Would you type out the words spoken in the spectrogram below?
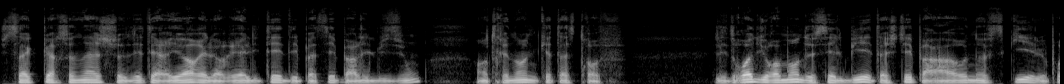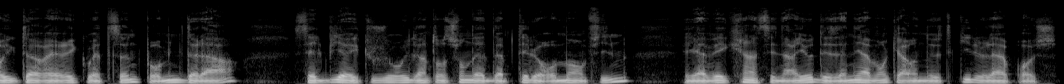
chaque personnage se détériore et leur réalité est dépassée par l'illusion, entraînant une catastrophe. Les droits du roman de Selby est acheté par Aronofsky et le producteur Eric Watson pour 1000 dollars. Selby avait toujours eu l'intention d'adapter le roman en film et avait écrit un scénario des années avant qu'Aronofsky le l'approche.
